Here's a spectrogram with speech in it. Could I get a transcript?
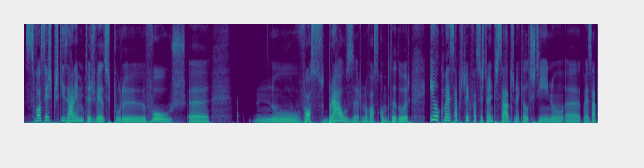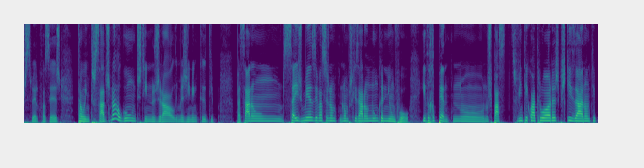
se vocês pesquisarem muitas vezes por uh, voos uh, no vosso browser, no vosso computador, ele começa a perceber que vocês estão interessados naquele destino, uh, começa a perceber que vocês estão interessados em algum destino no geral. Imaginem que tipo, passaram seis meses e vocês não, não pesquisaram nunca nenhum voo. E de repente, no, no espaço de 24 horas, pesquisaram tipo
